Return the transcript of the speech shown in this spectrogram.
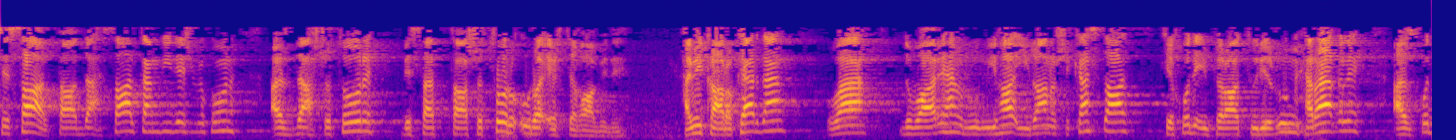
سه سال تا ده سال تمدیدش بکن از ده شطور به صد تا شطور او را ارتقا بده. همین کارو کردن و دوباره هم رومی ها ایران رو شکست داد که خود امپراتوری روم هرقل از خود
